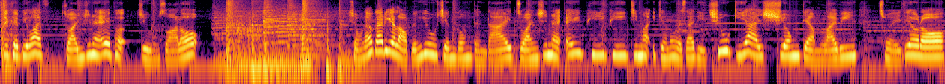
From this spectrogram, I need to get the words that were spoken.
CKB Life 全新的 App 上线咯。想了解你的老朋友，成功电台全新的 A P P，即马已经拢会使伫手机的商店内面找到咯。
